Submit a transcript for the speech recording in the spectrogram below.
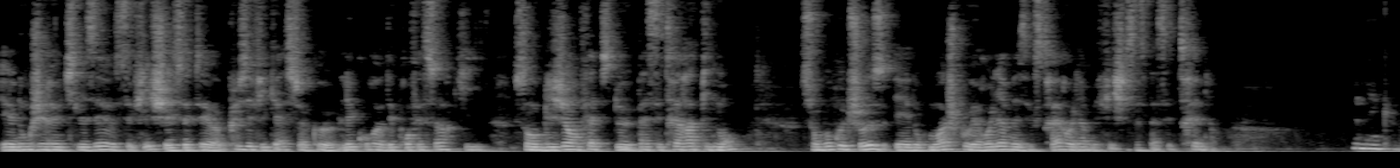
Et donc j'ai réutilisé euh, ces fiches et c'était euh, plus efficace que les cours des professeurs qui sont obligés en fait de passer très rapidement sur beaucoup de choses. Et donc moi, je pouvais relire mes extraits, relire mes fiches et ça se passait très bien. D'accord.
